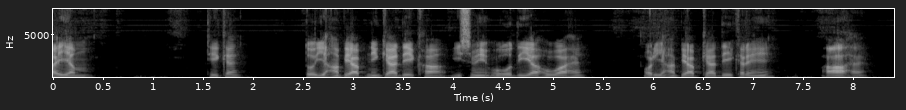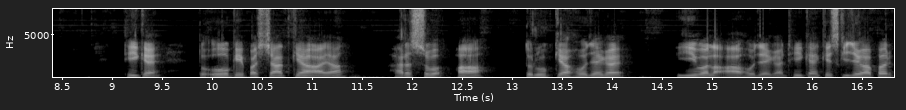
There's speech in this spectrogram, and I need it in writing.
अयम, ठीक है? तो यहाँ पे आपने क्या देखा? इसमें ओ दिया हुआ है और यहाँ पे आप क्या देख रहे हैं? आ है। ठीक है तो ओ के पश्चात क्या आया? हरस्व आ। तो रूप क्या हो जाएगा? ये वाला आ हो जाएगा। ठीक है, किसकी जगह पर?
